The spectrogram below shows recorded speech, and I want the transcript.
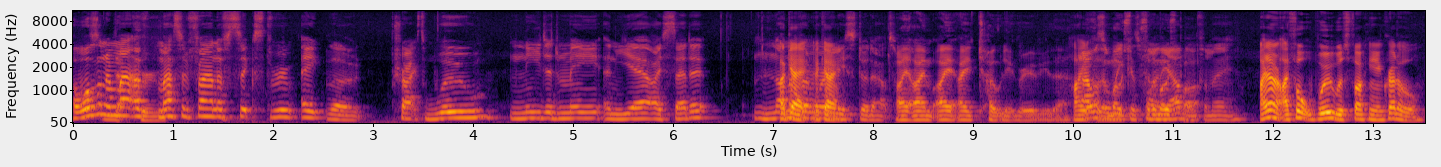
I wasn't a ma- massive fan of six through eight though. Tracks "Woo," "Needed Me," and "Yeah, I Said It." None Okay, of them okay. really stood out to me. I I'm, I I totally agree with you there. I- that for was the the most- weakest for part the of the most album part. for me. I don't know. I thought Woo was fucking incredible.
